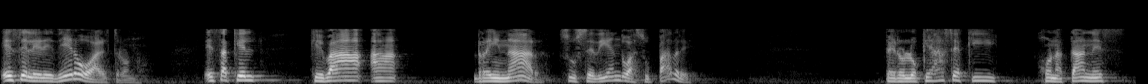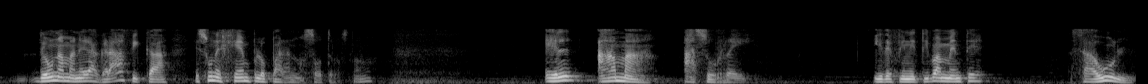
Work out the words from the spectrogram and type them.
es el heredero al trono, es aquel que va a reinar sucediendo a su padre. Pero lo que hace aquí Jonatán es, de una manera gráfica, es un ejemplo para nosotros. ¿no? Él ama a su rey. Y definitivamente Saúl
